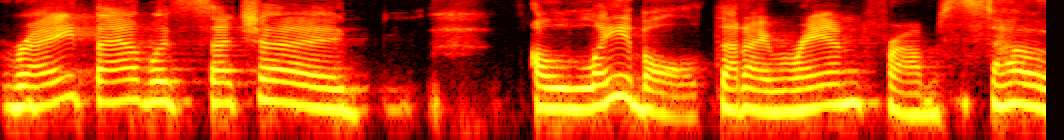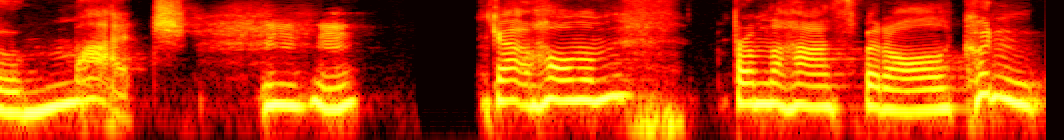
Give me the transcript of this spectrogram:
right. That was such a a label that I ran from so much. Mm-hmm. Got home from the hospital, couldn't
